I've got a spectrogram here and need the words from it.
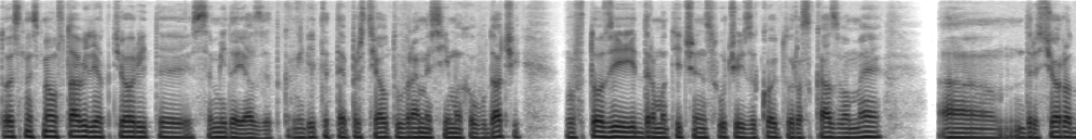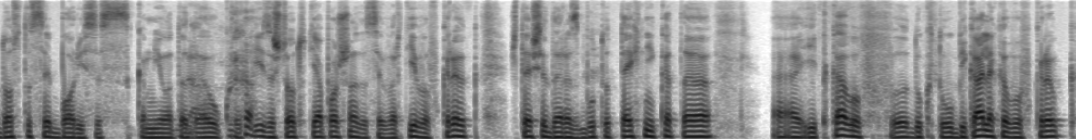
Тоест не сме оставили актьорите сами да яздят камилите. Те през цялото време си имаха водачи. В този драматичен случай, за който разказваме, а, дресьора доста се бори с камилата да, Да. я укроти, защото тя почна да се върти в кръг, щеше да разбута техниката. И така, в, докато обикаляха в кръг,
